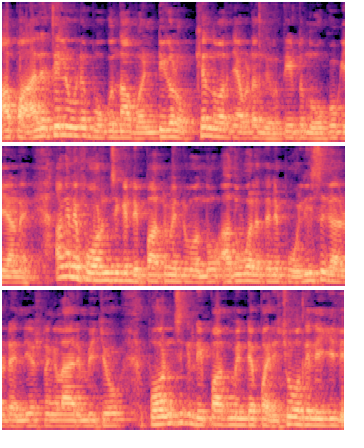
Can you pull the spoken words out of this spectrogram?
ആ പാലത്തിലൂടെ പോകുന്ന വണ്ടികളൊക്കെ എന്ന് പറഞ്ഞ് അവിടെ നിർത്തിയിട്ട് നോക്കുകയാണ്. അങ്ങനെ ഫോറൻസിക് ഡിപ്പാർട്ട്മെന്റ് വന്നു. അതുപോലെ തന്നെ പോലീസുകാരുടെ അന്വേഷണങ്ങൾ ആരംഭിച്ചു. ഫോറൻസിക് ഡിപ്പാർട്ട്മെന്റ് പരിശോധനയിൽ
